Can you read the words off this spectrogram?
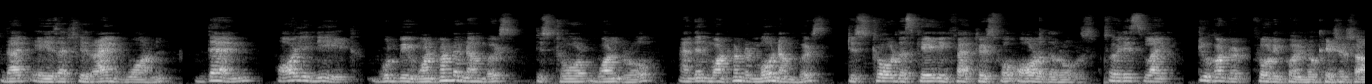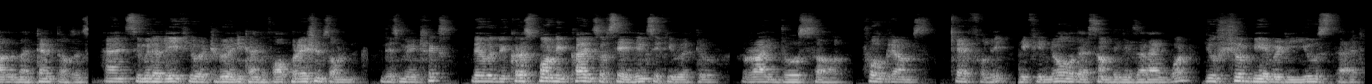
that A is actually rank 1, then all you need would be 100 numbers to store one row and then 100 more numbers to store the scaling factors for all of the rows. So it is like 200 floating point locations rather than 10,000. And similarly, if you were to do any kind of operations on this matrix, there will be corresponding kinds of savings if you were to write those uh, programs carefully. If you know that something is a rank 1, you should be able to use that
